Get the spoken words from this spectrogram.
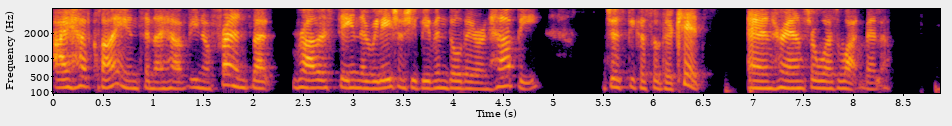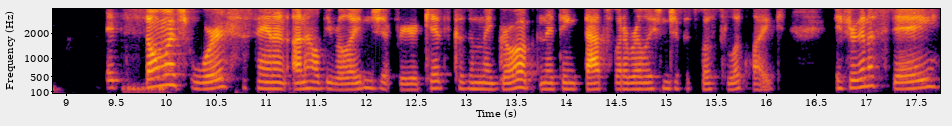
I have clients and I have, you know, friends that rather stay in the relationship even though they're unhappy just because of their kids. And her answer was what, Bella? It's so much worse to stay in an unhealthy relationship for your kids because then they grow up and they think that's what a relationship is supposed to look like if you're gonna stay,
